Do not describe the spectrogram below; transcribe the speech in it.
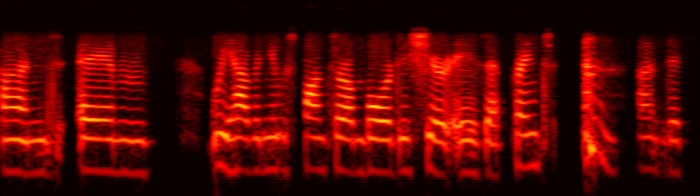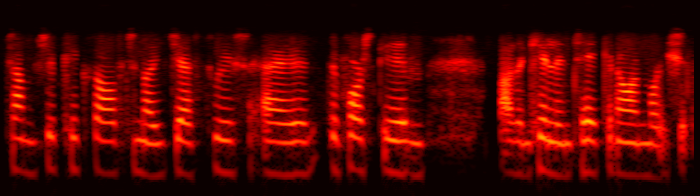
and um, we have a new sponsor on board this year, AZ Print, and the championship kicks off tonight, just with uh, the first game, Ballinkillen taking on Myshall.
